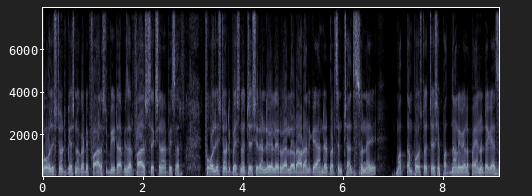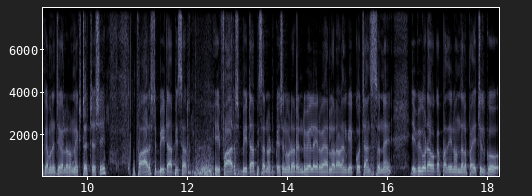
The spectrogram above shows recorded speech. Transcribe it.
పోలీస్ నోటిఫికేషన్ ఒకటి forest beat officer forest section officer. Police notification వచ్చేసి రెండు వేల ఇరవైలో రావడానికి హండ్రెడ్ పర్సెంట్ ఛాన్సెస్ ఉన్నాయి. మొత్తం పోస్ట్ వచ్చేసి పద్నాలుగు వేల పైన ఉంటాయి గ్యాస్ గమనించగలరు. నెక్స్ట్ వచ్చేసి ఫారెస్ట్ బీట్ ఆఫీసర్ ఈ ఫారెస్ట్ బీట్ ఆఫీసర్ నోటిఫికేషన్ కూడా రెండు వేల ఇరవై ఆరులో రావడానికి ఎక్కువ ఛాన్సెస్ ఉన్నాయి. ఇవి కూడా ఒక పదిహేను వందల పైచులకు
